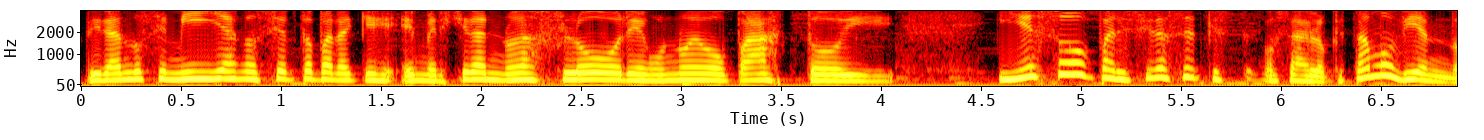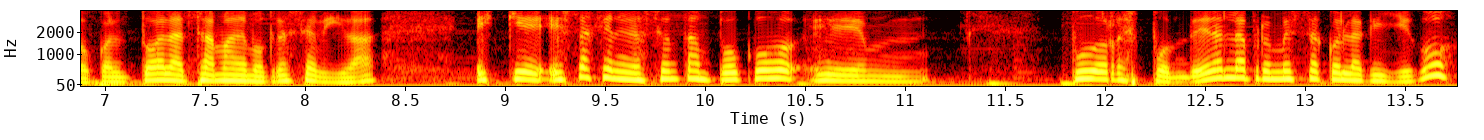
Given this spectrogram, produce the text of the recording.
tirando semillas, ¿no es cierto?, para que emergieran nuevas flores, un nuevo pasto y, y eso pareciera ser que, o sea, lo que estamos viendo con toda la trama de democracia viva es que esa generación tampoco eh, pudo responder a la promesa con la que llegó,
